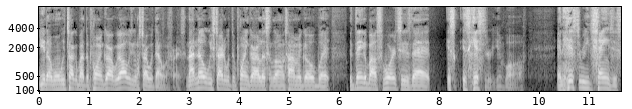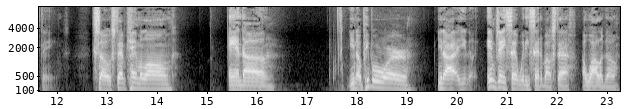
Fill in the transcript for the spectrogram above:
you know, when we talk about the point guard, we're always gonna start with that one first. And I know we started with the point guard list a long time ago, but the thing about sports is that it's, it's history involved, and history changes things. So Steph came along, and um, you know, people were, you know, I, you know, MJ said what he said about Steph a while ago.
